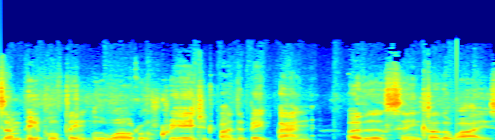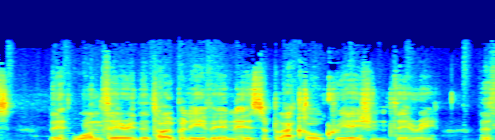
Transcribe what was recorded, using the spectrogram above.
Some people think the world was created by the Big Bang, others think otherwise. The one theory that I believe in is the black hole creation theory. The,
